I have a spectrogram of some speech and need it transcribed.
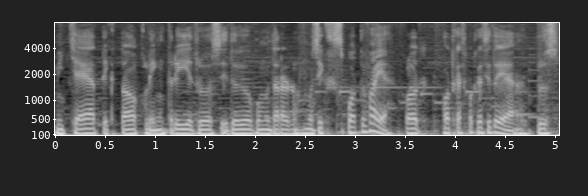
MiChat, TikTok, Linktree, terus itu pemutaran musik Spotify ya, podcast podcast itu ya. Terus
